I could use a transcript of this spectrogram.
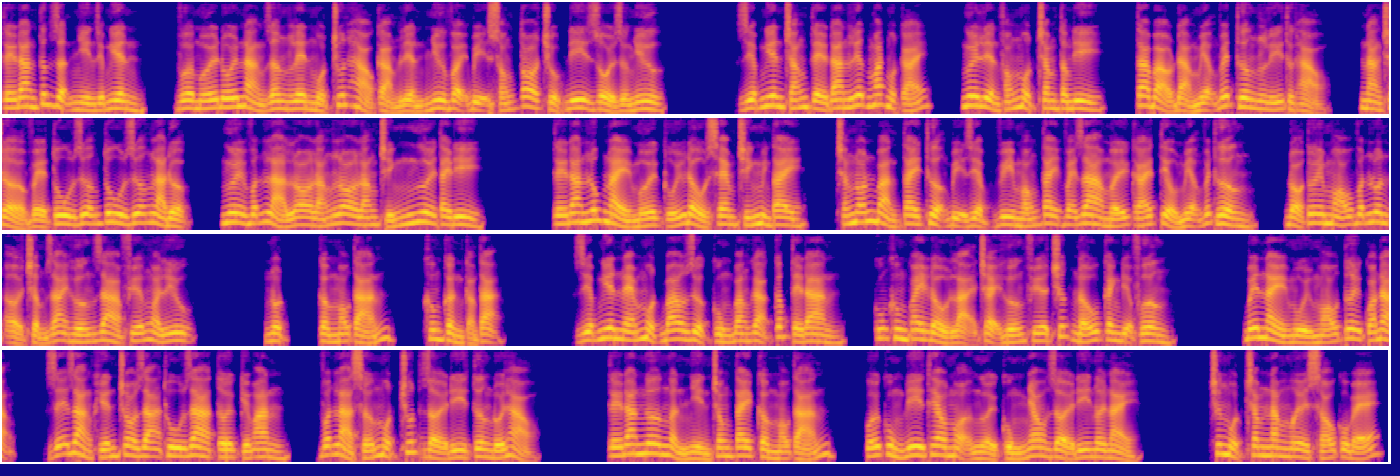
Tề đan tức giận nhìn Diệp Nghiên, vừa mới đối nàng dâng lên một chút hảo cảm liền như vậy bị sóng to chụp đi rồi dường như. Diệp nghiên trắng tề đan liếc mắt một cái, ngươi liền phóng một trăm tâm đi, ta bảo đảm miệng vết thương lý thực hảo, nàng trở về tu dưỡng tu dưỡng là được, ngươi vẫn là lo lắng lo lắng chính ngươi tay đi. Tề đan lúc này mới cúi đầu xem chính mình tay, trắng nón bàn tay thượng bị Diệp vi móng tay vẽ ra mấy cái tiểu miệng vết thương, đỏ tươi máu vẫn luôn ở chậm rãi hướng ra phía ngoài lưu. Nột, cầm máu tán, không cần cảm tạ. Diệp nghiên ném một bao dược cùng băng gạc cấp tề đan, cũng không quay đầu lại chạy hướng phía trước nấu canh địa phương. Bên này mùi máu tươi quá nặng, dễ dàng khiến cho dạ thu ra tới kiếm ăn, vẫn là sớm một chút rời đi tương đối hảo. Tề đan ngơ ngẩn nhìn trong tay cầm máu tán, cuối cùng đi theo mọi người cùng nhau rời đi nơi này. chương 156 cô bé.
